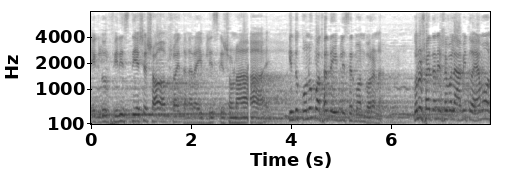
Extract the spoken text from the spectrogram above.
এগুলোর ফিরিস দিয়ে সে সব শয়তানেরা ইবলিসকে শোনায়। কিন্তু কোনো কথাতে ইবলিসের মন ভরে না। কোন শয়তান এসে বলে, আমি তো এমন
